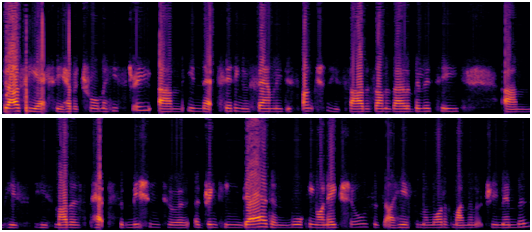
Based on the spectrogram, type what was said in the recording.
Does he actually have a trauma history um, in that setting of family dysfunction, his father's unavailability, um, his, his mother's perhaps submission to a, a drinking dad and walking on eggshells, as I hear from a lot of my military members.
